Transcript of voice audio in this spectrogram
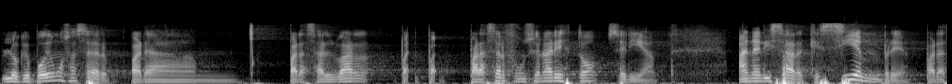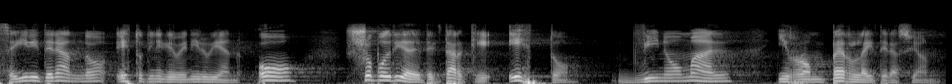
lo que podemos hacer para, para salvar, para hacer funcionar esto sería analizar que siempre para seguir iterando esto tiene que venir bien. O yo podría detectar que esto vino mal y romper la iteración.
